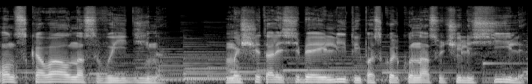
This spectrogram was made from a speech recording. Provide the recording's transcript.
Он сковал нас воедино. Мы считали себя элитой, поскольку нас учили силе.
